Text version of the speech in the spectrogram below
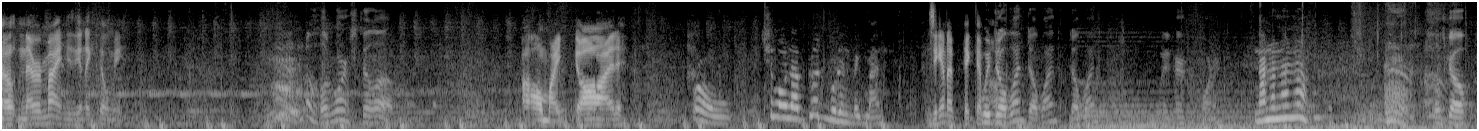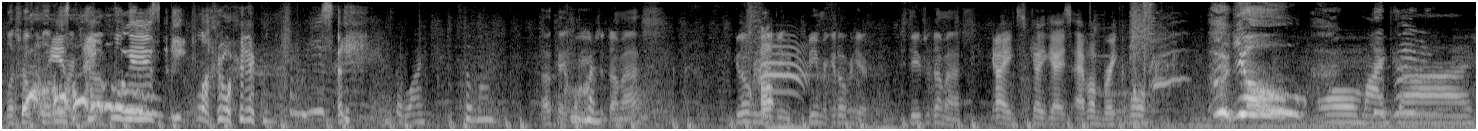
Oh, never mind. He's gonna kill me. Oh, Blood Warden's still up. Oh my god. Bro, chill on that Blood Warden, big man. Is he gonna pick him Wait, up? double blind, double blind, double blind. Wait turn the corner. No, no, no, no. Let's go. Let's go. Please, Blood Warden. please, Blood Warden, please. The blind. the blind. Okay, Steve's a dumbass. Get over here, dude. Beamer, get over here. Steve's a dumbass. Guys, guys, guys, I have Unbreakable. Yo! Oh my gosh.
